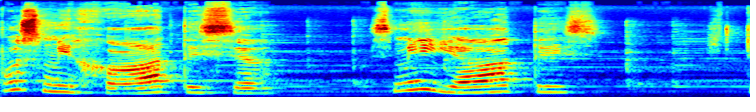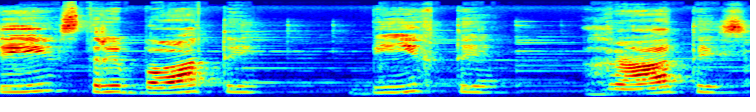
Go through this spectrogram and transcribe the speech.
Посміхатися, сміятись, йти, стрибати, бігти, гратись.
